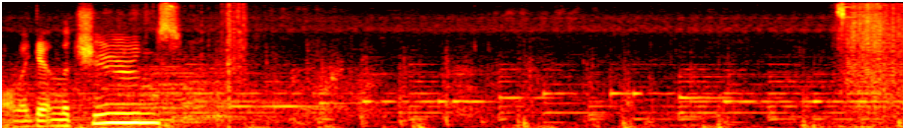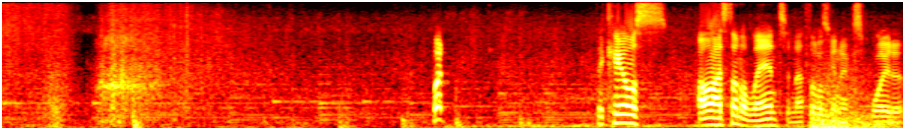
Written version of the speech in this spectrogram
Oh, they're getting the tunes. The chaos. Oh, that's not a lantern. I thought I was gonna exploit it.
